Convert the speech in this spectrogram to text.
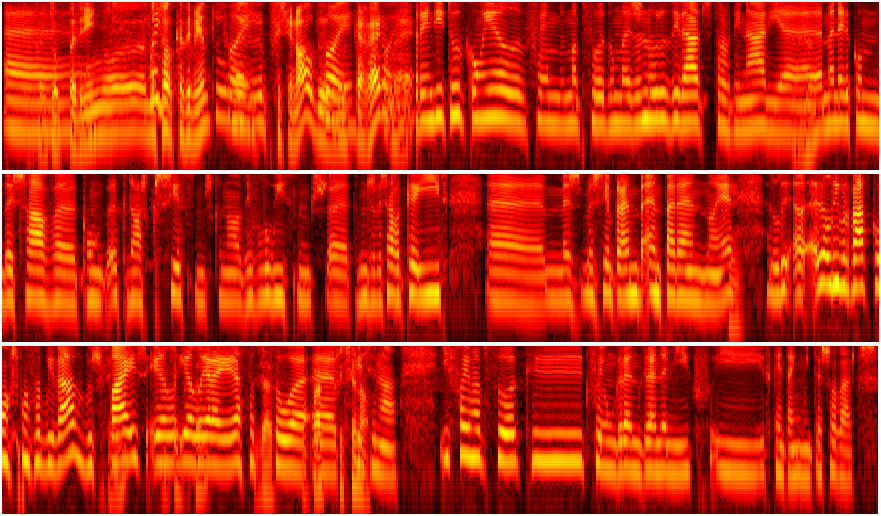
foi o teu padrinho, foi, não só de casamento, foi, mas profissional, de, foi, de carreira, não é? Aprendi tudo com ele, foi uma pessoa de uma generosidade extraordinária, uhum. a maneira como me deixava com, que nós crescêssemos, que nós evoluíssemos, que nos deixava cair, mas, mas sempre amparando, não é? A, a, liberdade com responsabilidade dos Sim, pais, ele, ele era essa Exato, pessoa uh, profissional. profissional. E foi uma pessoa que, que foi um grande, grande amigo e de quem tenho muitas saudades.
